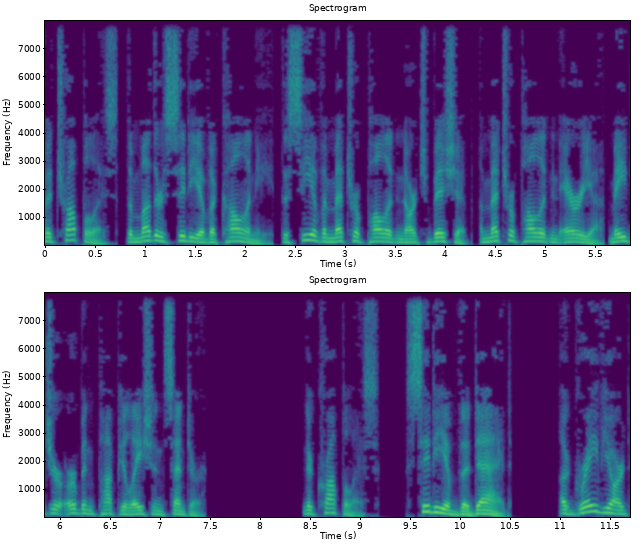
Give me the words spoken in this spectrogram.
Metropolis, the mother city of a colony, the see of a metropolitan archbishop, a metropolitan area major urban population center. Necropolis, city of the dead, a graveyard.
